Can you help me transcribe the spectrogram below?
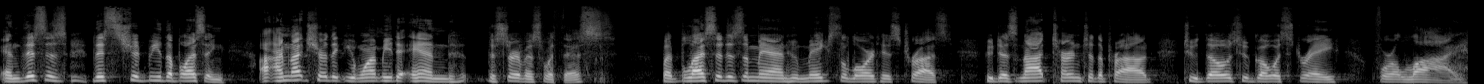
And this is this should be the blessing. I'm not sure that you want me to end the service with this, but blessed is the man who makes the Lord his trust, who does not turn to the proud, to those who go astray for a lie.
